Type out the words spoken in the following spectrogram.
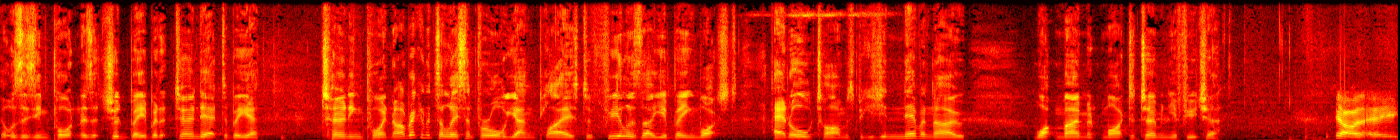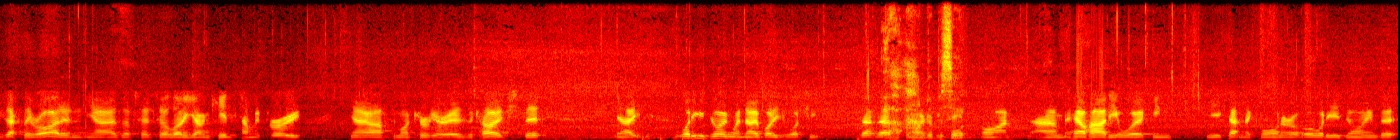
it was as important as it should be, but it turned out to be a turning point. And I reckon it's a lesson for all young players to feel as though you're being watched at all times because you never know what moment might determine your future. Yeah, exactly right. And, you know, as I've said to a lot of young kids coming through, you know, after my career as a coach, that, you know, what are you doing when nobody's watching? That, that's the 100%. most important time. Um, how hard are you working? Are you cutting the corner or, or what are you doing? But,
